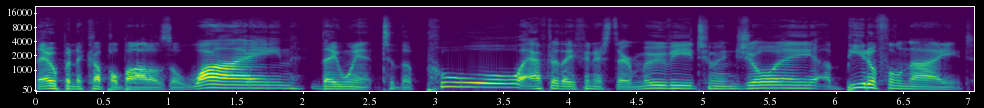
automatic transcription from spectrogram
They opened a couple bottles of wine. They went to the pool after they finished their movie to enjoy a beautiful night,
